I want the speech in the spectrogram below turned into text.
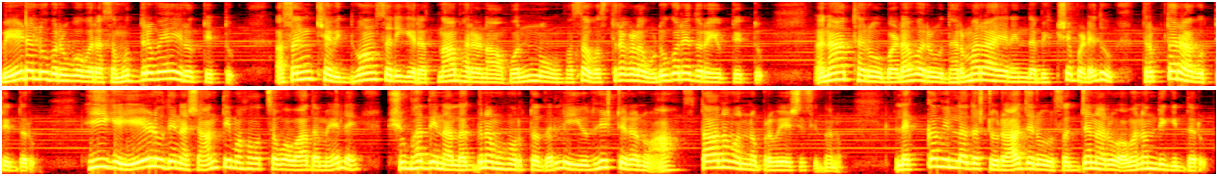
ಬೇಡಲು ಬರುವವರ ಸಮುದ್ರವೇ ಇರುತ್ತಿತ್ತು. ಅಸಂಖ್ಯ ವಿದ್ವಾಂಸರಿಗೆ ರತ್ನಾಭರಣ, ಹೊನ್ನು, ಹೊಸ ವಸ್ತ್ರಗಳ ಉಡುಗೊರೆ ದೊರೆಯುತ್ತಿತ್ತು. ಅನಾಥರು, ಬಡವರು ಧರ್ಮರಾಯನಿಂದ ಭಿಕ್ಷೆ ಪಡೆದು ತೃಪ್ತರಾಗುತ್ತಿದ್ದರು. ಹೀಗೆ ಏಳು ದಿನ ಶಾಂತಿ ಮಹೋತ್ಸವವಾದ ಮೇಲೆ ಶುಭ ದಿನ ಲಗ್ನ ಮುಹೂರ್ತದಲ್ಲಿ ಯುಧಿಷ್ಠಿರನು ಆಸ್ಥಾನವನ್ನು ಪ್ರವೇಶಿಸಿದನು. ಲೆಕ್ಕವಿಲ್ಲದಷ್ಟು ರಾಜರು, ಸಜ್ಜನರು ಅವನೊಂದಿಗಿದ್ದರು.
